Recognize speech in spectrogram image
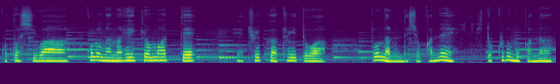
今年はコロナの影響もあって、えー、トリックアトリートはどうなるんでしょうかね。人来るのかな、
